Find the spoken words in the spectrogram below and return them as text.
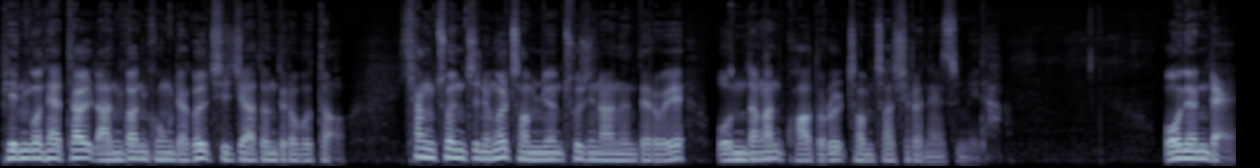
빈곤 해탈 난관 공략을 지지하던 데로부터 향촌 진흥을 전면 추진하는 대로의 온당한 과도를 점차 실현했습니다. 5년 내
